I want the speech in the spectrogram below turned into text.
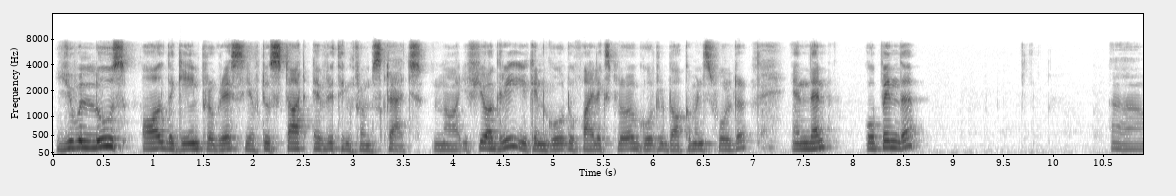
you will lose all the game progress. You have to start everything from scratch. Now, if you agree, you can go to File Explorer, go to Documents folder, and then open the uh,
